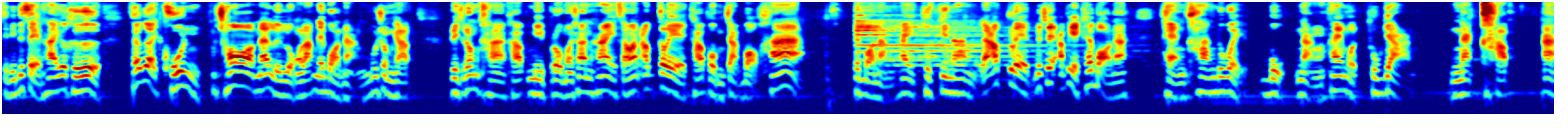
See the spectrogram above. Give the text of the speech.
สิทธิพิเศษให้ก็คือ ถ้าเกิดคุณชอบนะหรือหลงรักในเบาะหนังคุณผู้ชมครับดิจิทัลคาร์ครับมีโปรโมชั่นให้สามารถอัปเกรดครับผมจากเบาะผ้าเป็นเบาะหนังให้ทุกที่นั่ง และอัปเกรดไม่ใช่อัปเกรดแค่เบาะนะแผงข้างด้วยบุหนังให้หมดทุกอย่าง นะครับอะ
